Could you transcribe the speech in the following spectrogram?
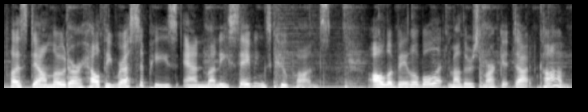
plus download our healthy recipes and money savings coupons, all available at mothersmarket.com.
